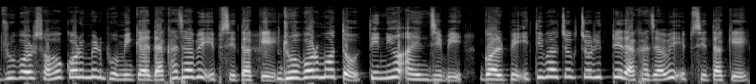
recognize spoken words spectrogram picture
ধ্রুবর সহকর্মীর ভূমিকায় দেখা যাবে ইপসিতাকে। ধ্রুবর মতো তিনিও আইনজীবী। গল্পে ইতিবাচক চরিত্রে দেখা যাবে ইপসিতাকে।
